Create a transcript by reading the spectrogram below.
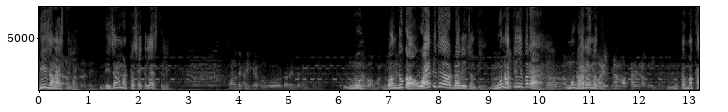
ଦୁଇ ଜଣ ଆସିଥିଲେ ଦୁଇ ଜଣ ମୋଟର ସାଇକେଲ ଆସିଥିଲେ ମୁଁ ବନ୍ଧୁକ ୱାଇଫ୍ ଡରେଇଛନ୍ତି ମୁଁ ନଥିଲି ପରା ମୁଁ ଘରେ ନଥିଲି ମୁଁ ତା ମଥା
